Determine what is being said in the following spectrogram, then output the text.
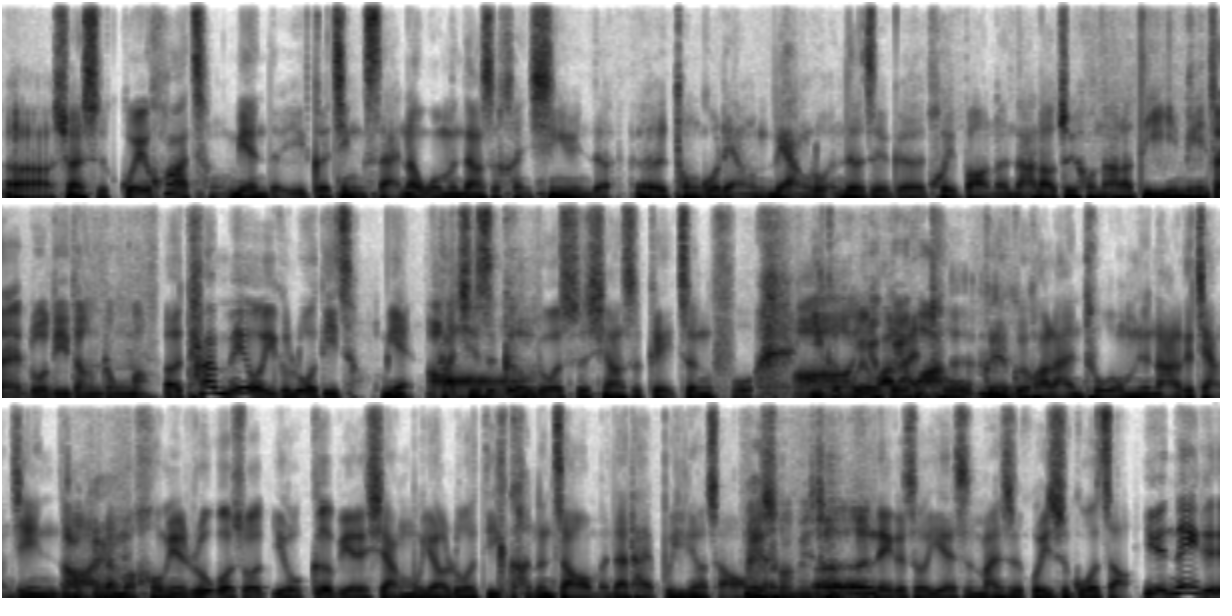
呃算是规划层面的一个竞赛。那我们当时很幸运的呃通过两两轮的这个汇报呢，拿到最后拿到第一名。在落地当中吗？呃，它没有一个落地层面，它其实更多是像是给政府一个规划蓝图，给规划蓝图，我们就拿了个奖金啊。那么后面如果说有个别的项目要落地，可能找我们，但他也不一定要找我们。没错没错呃，呃那个时候也是蛮是为时过早，因为那个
